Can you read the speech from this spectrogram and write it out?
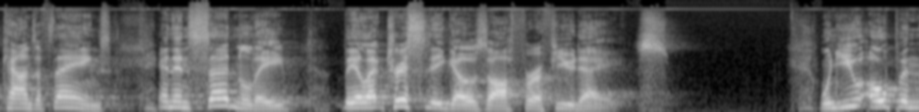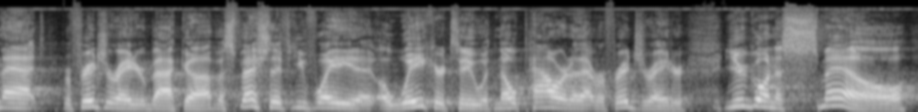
kinds of things. And then suddenly the electricity goes off for a few days. When you open that refrigerator back up, especially if you've waited a week or two with no power to that refrigerator, you're going to smell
